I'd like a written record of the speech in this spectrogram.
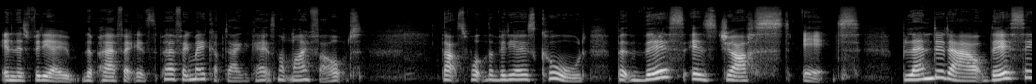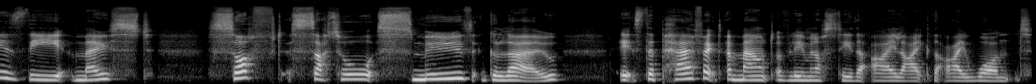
in this video the perfect it's the perfect makeup tag okay? It's not my fault. That's what the video is called. But this is just it. Blended out this is the most soft subtle smooth glow it's the perfect amount of luminosity that I like, that I want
